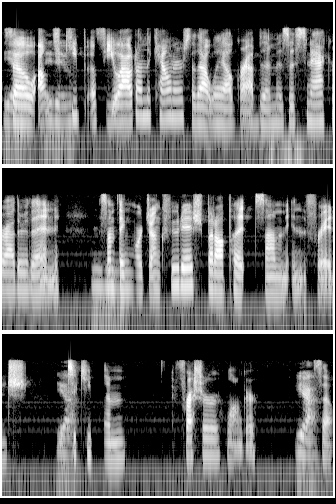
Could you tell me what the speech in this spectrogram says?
yeah, So I'll they do. keep a few out on the counter so that way I'll grab them as a snack rather than hmm something more junk foodish, but I'll put some in the fridge Yeah, to keep them fresher longer. yeah. So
